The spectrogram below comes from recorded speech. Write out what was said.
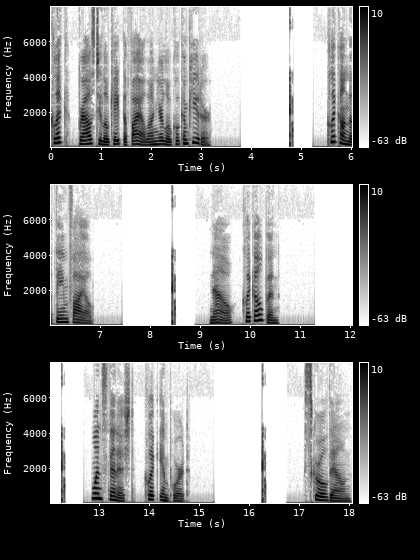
Click Browse to locate the file on your local computer. Click on the theme file. Now, click Open. Once finished, click Import. Scroll down.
